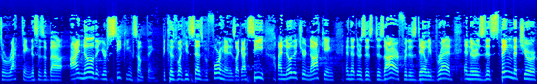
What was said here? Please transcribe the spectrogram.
directing. This is about, I know that you're seeking something because what he says beforehand is like, I see, I know that you're knocking and that there's this desire for this daily bread and there is this thing that you're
